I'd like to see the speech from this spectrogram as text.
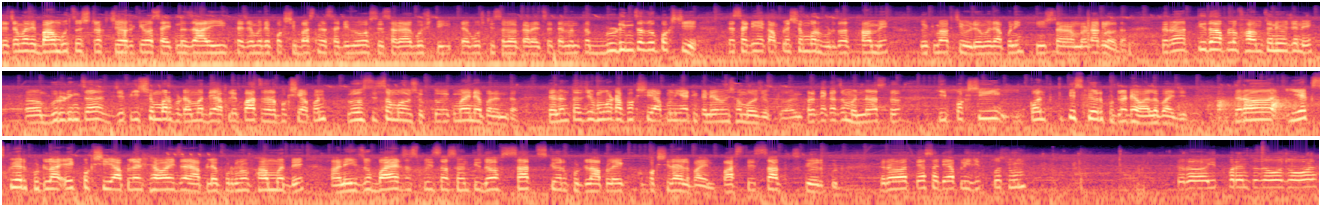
त्याच्यामध्ये बांबूचं स्ट्रक्चर किंवा साईडनं जाळी त्याच्यामध्ये पक्षी बसण्यासाठी व्यवस्थित सगळ्या गोष्टी त्या गोष्टी सगळं करायचं. त्यानंतर ब्रुडिंगचा जो पक्षी आहे त्यासाठी एक आपला शंभर फूटचा फार्म आहे जो की मागच्या व्हिडिओमध्ये आपण इंस्टाग्रामला टाकला होता. तर तिथं आपलं फार्मचं नियोजन आहे. ब्रुडिंगचं जे ती शंभर फुटामध्ये आपले पाच हजार पक्षी आपण व्यवस्थित सांभाळू शकतो एक महिन्यापर्यंत. त्यानंतर जे मोठा पक्षी आपण या ठिकाणी आणून सांभाळू शकतो. आणि प्रत्येकाचं म्हणणं असतं की पक्षी कोण किती स्क्वेअर फुटला ठेवायला पाहिजे. तर एक स्क्वेअर फुटला एक पक्षी आपल्याला ठेवायचा आहे आपल्या पूर्ण फार्ममध्ये आणि जो बाहेरचा स्पेस असेल तिथं सात स्क्वेअर फुटला आपला एक पक्षी राहायला पाहिजे. पाच ते सात स्क्वेअर फूट. तर त्यासाठी आपली इथपासून तर इथपर्यंत जवळजवळ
